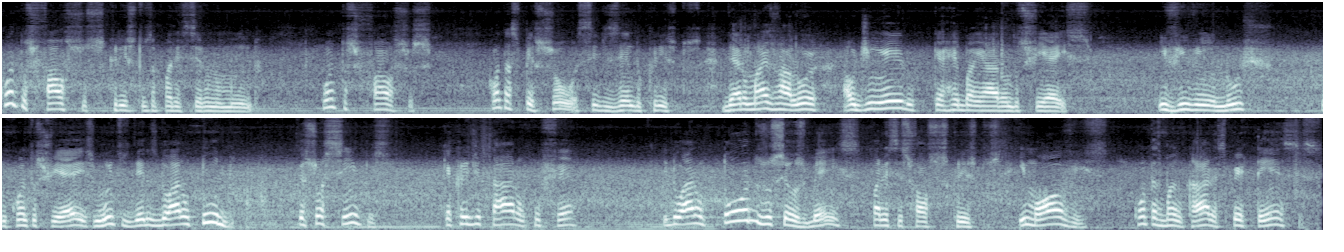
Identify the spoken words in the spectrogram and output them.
Quantos falsos cristos apareceram no mundo? Quantos falsos, quantas pessoas se dizendo cristos deram mais valor ao dinheiro que arrebanharam dos fiéis e vivem em luxo, enquanto os fiéis, muitos deles doaram tudo. Pessoas simples que acreditaram com fé e doaram todos os seus bens para esses falsos cristos, imóveis, contas bancárias, pertences.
